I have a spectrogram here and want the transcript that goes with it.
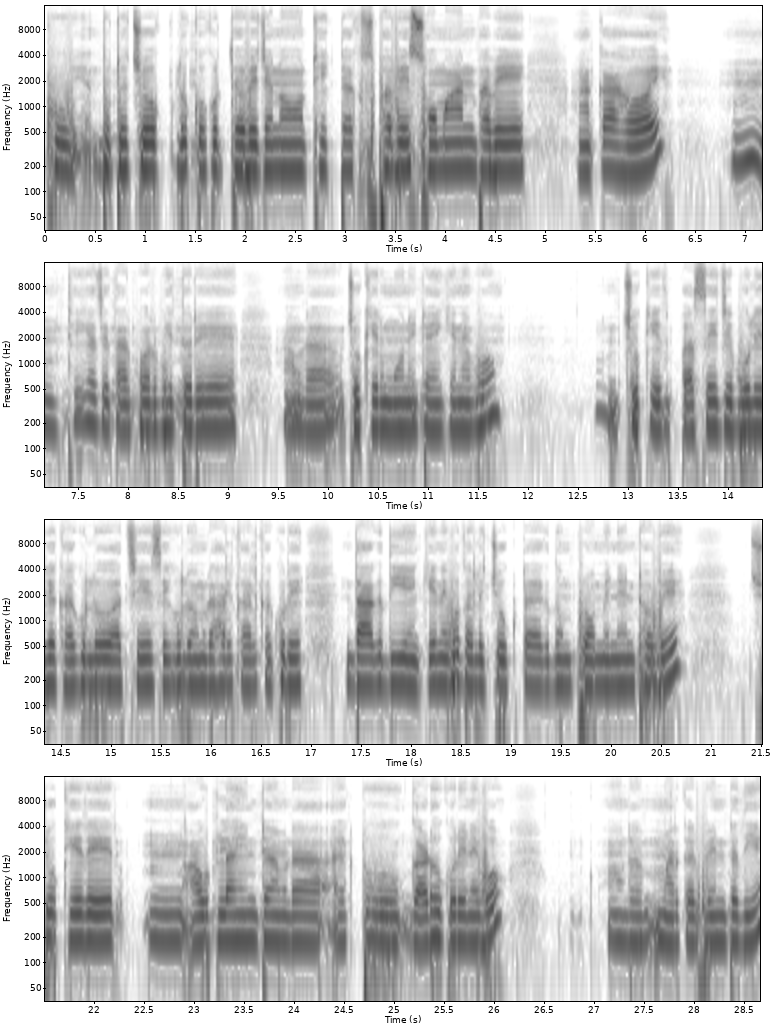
খুব, দুটো চোখ লক্ষ্য করতে হবে যেন ঠিকঠাকভাবে সমানভাবে আঁকা হয়। হুম, ঠিক আছে, তারপর ভিতরে আমরা চোখের মনিটা এঁকে নেব। চোখের পাশে যে বলি রেখাগুলো আছে, সেগুলো আমরা হালকা হালকা করে দাগ দিয়ে এঁকে নেব, তাহলে চোখটা একদম প্রমিনেন্ট হবে। চোখের আউটলাইনটা আমরা একটু গাঢ় করে নেব। আমরা মার্কার পেনটা দিয়ে।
